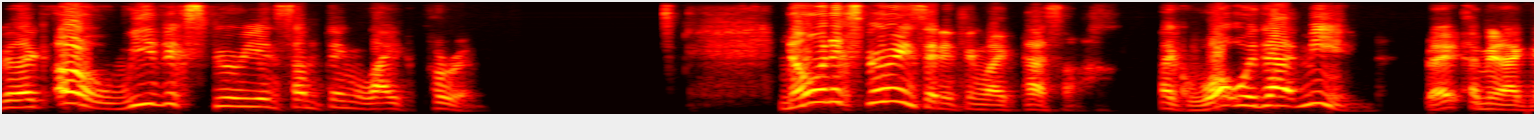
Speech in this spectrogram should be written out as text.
We're like, oh, we've experienced something like Purim. No one experienced anything like Pesach. Like, what would that mean? Right? I mean, I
